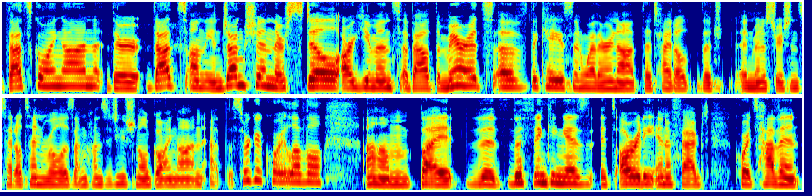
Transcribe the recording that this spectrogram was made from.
that's going on. There that's on the injunction. There's still arguments about the merits of the case and whether or not the title the administration's Title X rule is unconstitutional going on at the circuit court level. Um, but the the thinking is it's already in effect. Courts haven't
